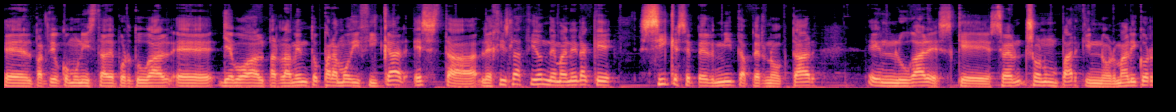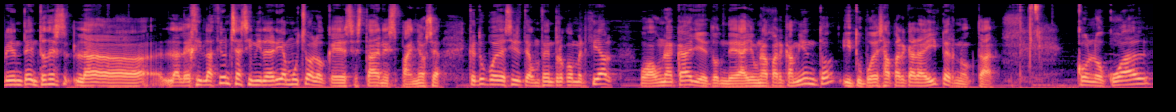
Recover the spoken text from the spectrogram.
el Partido Comunista de Portugal eh, llevó al Parlamento para modificar esta legislación de manera que sí que se permita pernoctar en lugares que son, un parking normal y corriente, entonces la, la legislación se asimilaría mucho a lo que se está en España. O sea, que tú puedes irte a un centro comercial o a una calle donde haya un aparcamiento y tú puedes aparcar ahí y pernoctar. Con lo cual,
